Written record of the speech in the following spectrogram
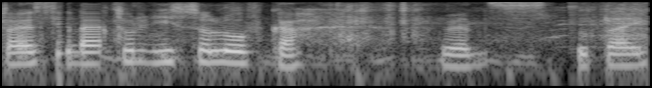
To jest jednak turniej solówka, więc tutaj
